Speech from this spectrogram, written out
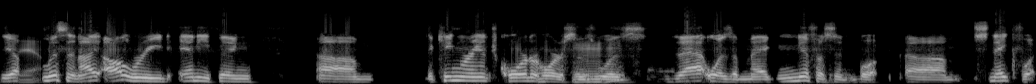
Yep. Yeah. Listen, I I'll read anything. Um, the King Ranch Quarter Horses Mhm. was that was a magnificent book. Um, Snakefoot,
